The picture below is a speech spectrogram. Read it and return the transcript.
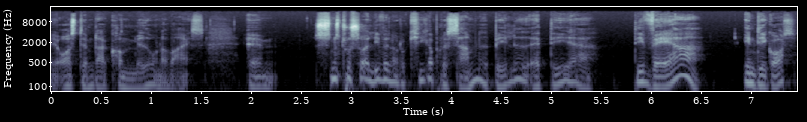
øh, også dem, der er kommet med undervejs. Øhm, synes du så alligevel, når du kigger på det samlede billede, at det er, det er værre, end det er godt?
